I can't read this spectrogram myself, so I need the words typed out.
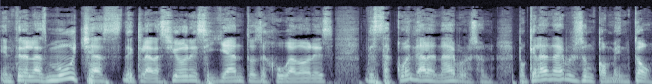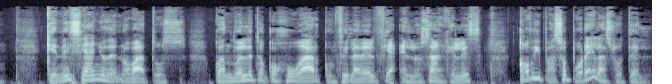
entre las muchas declaraciones y llantos de jugadores, destacó el de Allen Iverson, porque Allen Iverson comentó que en ese año de novatos, cuando él le tocó jugar con Filadelfia en Los Ángeles, Kobe pasó por él a su hotel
